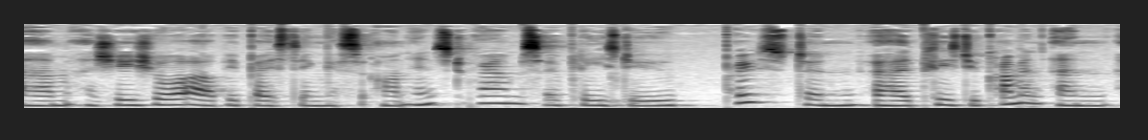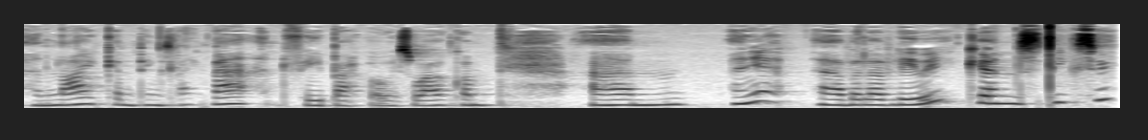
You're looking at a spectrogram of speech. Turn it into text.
Um, as usual, I'll be posting this on Instagram, so please do post and uh, please do comment and, and like and things like that. And feedback always welcome. Um, and yeah, have a lovely week and speak soon.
